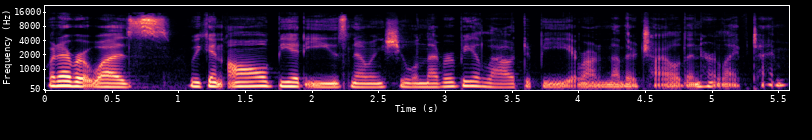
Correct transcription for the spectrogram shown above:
Whatever it was, we can all be at ease knowing she will never be allowed to be around another child in her lifetime.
